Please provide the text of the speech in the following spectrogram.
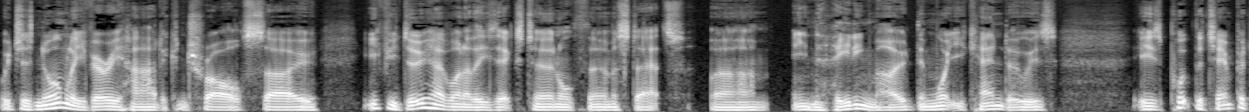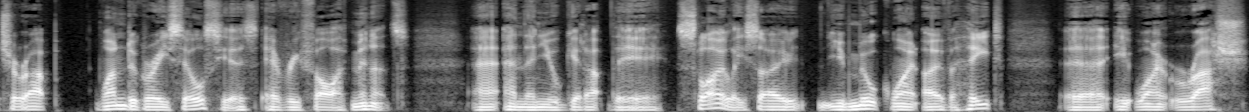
which is normally very hard to control. So if you do have one of these external thermostats um, in heating mode, then what you can do is is put the temperature up one degree Celsius every five minutes. Uh, and then you'll get up there slowly. So your milk won't overheat, uh, it won't rush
